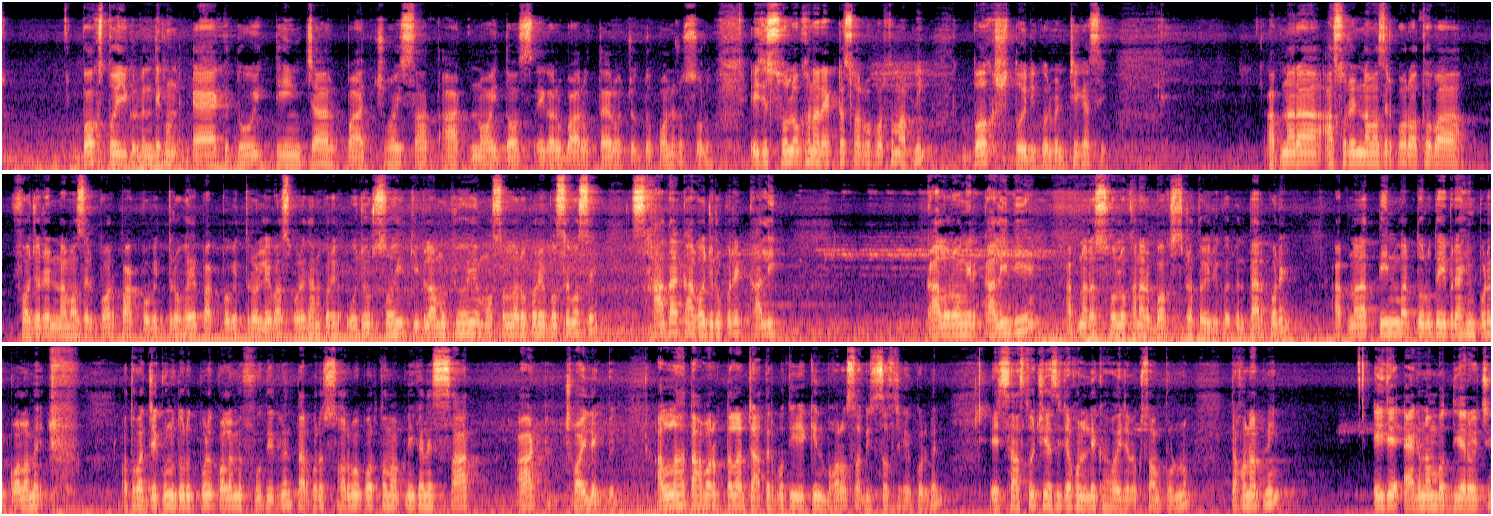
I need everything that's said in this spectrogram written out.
বক্স তৈরি করবেন। দেখুন, এক, দুই, তিন, চার, পাঁচ, ছয়, সাত, আট, নয়, দশ, এগারো, বারো, তেরো, চোদ্দ, পনেরো, ষোলো। এই যে ষোলোখানার একটা সর্বপ্রথম আপনি বক্স তৈরি করবেন, ঠিক আছে? আপনারা আসরের নামাজের পর অথবা ফজরের নামাজের পর পাক পবিত্র হয়ে, পাক পবিত্র লেবাস পরিধান করে উজুর সহি কিবলামুখী হয়ে মশল্লার উপরে বসে বসে সাদা কাগজের উপরে কালি, কালো রঙের কালি দিয়ে আপনারা ষোলোখানার বক্সটা তৈরি করবেন। তারপরে আপনারা তিনবার দরুদে ইব্রাহিম পড়ে কলমে অথবা যে কোনো দরুদ পড়ে কলমে ফু দিয়ে দেবেন। তারপরে সর্বপ্রথম আপনি এখানে সাত, আট, ছয় লিখবেন। আল্লাহ তাবারক তালার জাতের প্রতি একিন ভরসা, বিশ্বাস রেখে করবেন। এই স্বাস্থ্য ছিয়াশি যখন লেখা হয়ে যাবে সম্পূর্ণ, তখন আপনি এই যে এক নম্বর দিয়ে রয়েছে,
